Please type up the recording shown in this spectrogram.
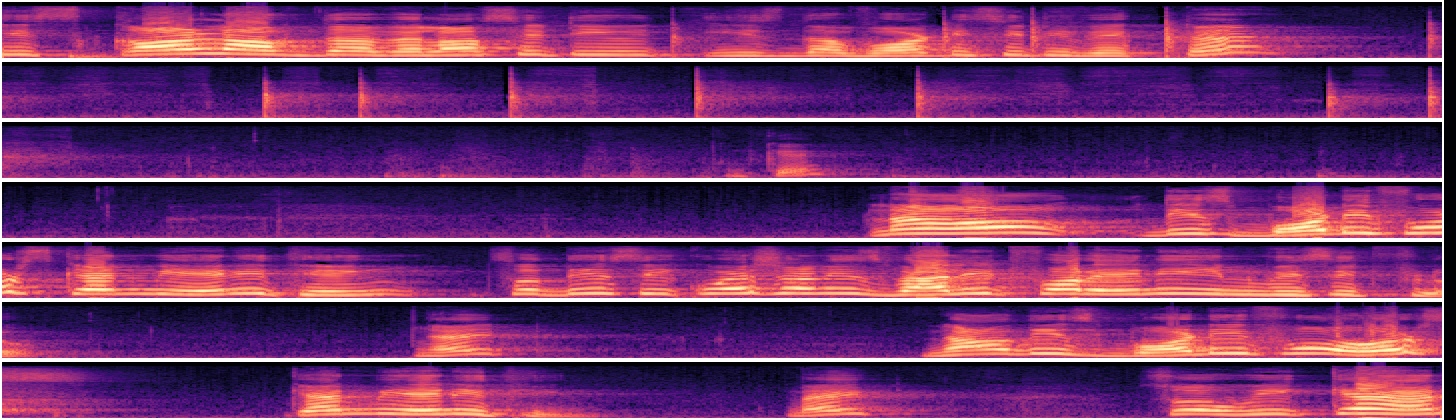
This curl of the velocity is the vorticity vector okay. Now this body force can be anything so this equation is valid for any inviscid flow right. Now this body force can be anything right. So we can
